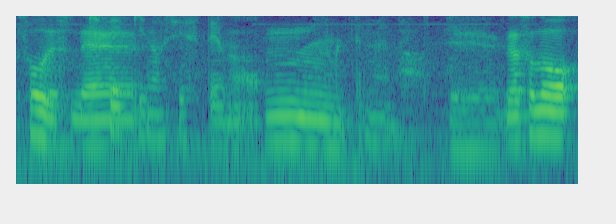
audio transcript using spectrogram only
そうですね。奇跡のシステムをうん。作ってもらいました、えーでその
